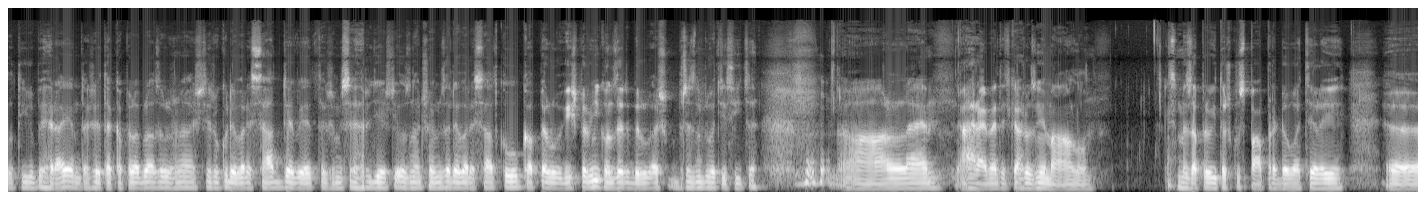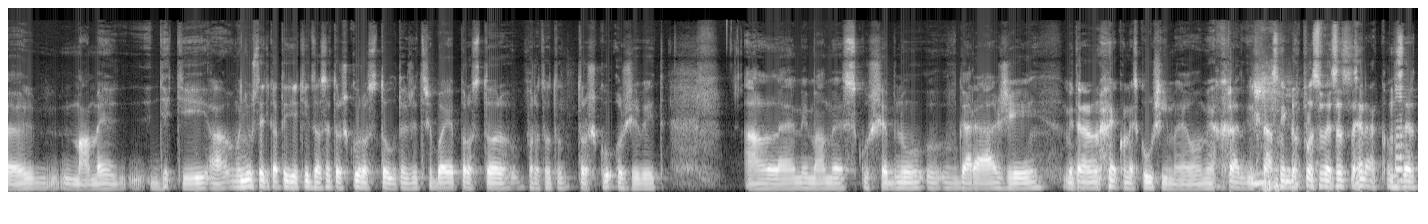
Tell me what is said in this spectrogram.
od té doby hrajem, takže ta kapela byla založena ještě roku 99, takže my se hrdě ještě označujeme za 90 kapelu, když první koncert byl až v březnu 2000, ale a hrajeme teďka hrozně málo jsme za prvý trošku spáprdovateli, eh, máme děti a oni už teďka ty děti zase trošku rostou, takže třeba je prostor pro to, to trošku oživit ale my máme zkušebnu v garáži, my teda jako neskoušíme, jo? my akorát, když nás někdo pozve zase na koncert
